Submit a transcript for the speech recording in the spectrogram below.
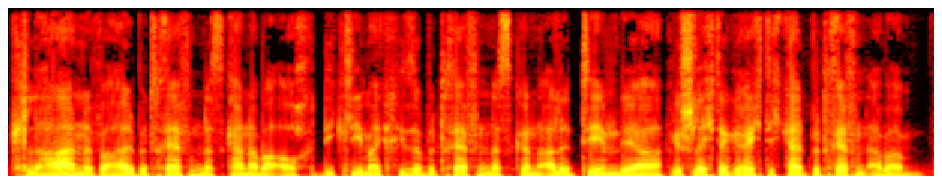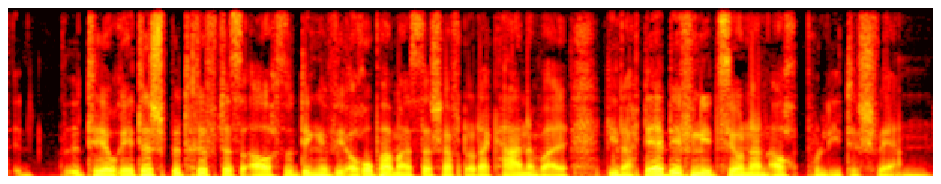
klar eine Wahl betreffen, das kann aber auch die Klimakrise betreffen, das können alle Themen der Geschlechtergerechtigkeit betreffen, aber theoretisch betrifft es auch so Dinge wie Europameisterschaft oder Karneval, die nach der Definition dann auch politisch werden.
